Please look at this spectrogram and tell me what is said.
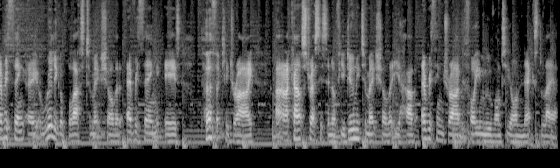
everything a really good blast to make sure that everything is perfectly dry and I can't stress this enough, you do need to make sure that you have everything dry before you move on to your next layer.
